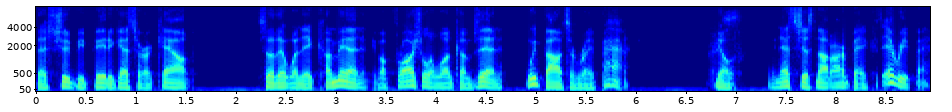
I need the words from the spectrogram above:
that should be paid against our account so that when they come in, if a fraudulent one comes in, we bounce it right back. Nice. You know, and that's just not our bank. It's every bank.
